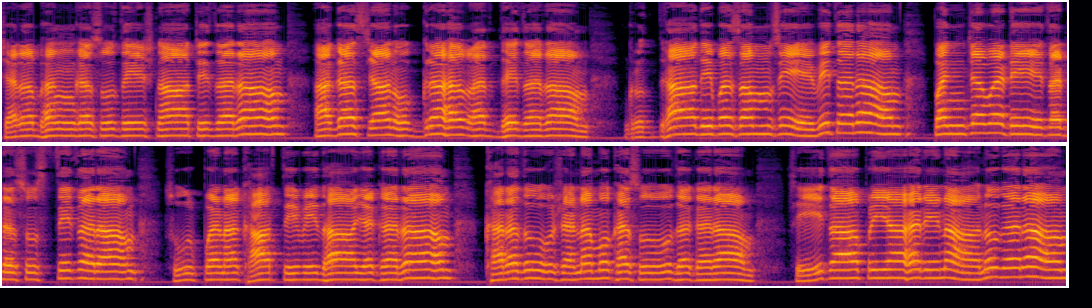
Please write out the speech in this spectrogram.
शरभङ्गसुतीष्णाचितराम् अगस्यानुग्रहवर्धितराम् गृध्राधिपसंसेवितराम् पञ्चवटीतटसुस्थितराम् शूर्पणखार्तिविधायकराम् खरदूषणमुखसूदकराम् सीताप्रियहरिणानुगराम्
